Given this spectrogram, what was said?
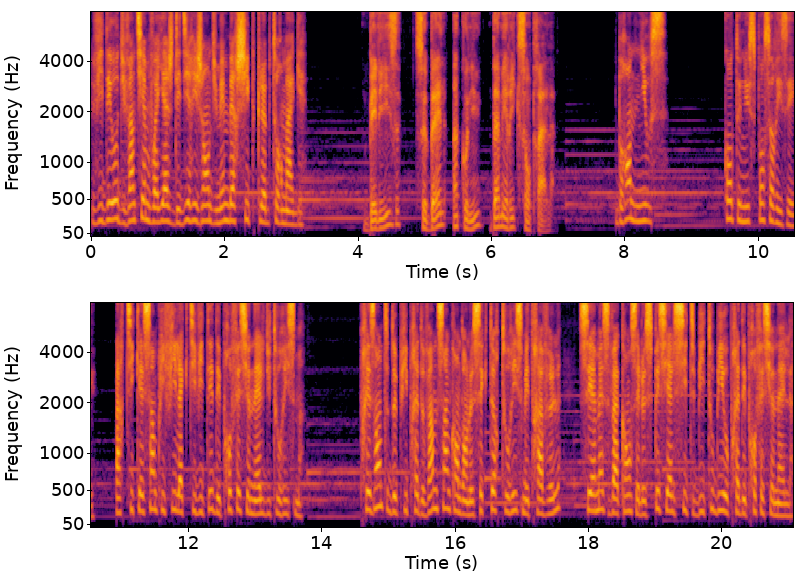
vidéo du 20e voyage des dirigeants du Membership Club Tourmag. Belize, ce bel inconnu d'Amérique centrale. Brand News. Contenu sponsorisé. Artiquet simplifie l'activité des professionnels du tourisme. Présente depuis près de 25 ans dans le secteur tourisme et travel, CMS Vacances est le spécial site B2B auprès des professionnels.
